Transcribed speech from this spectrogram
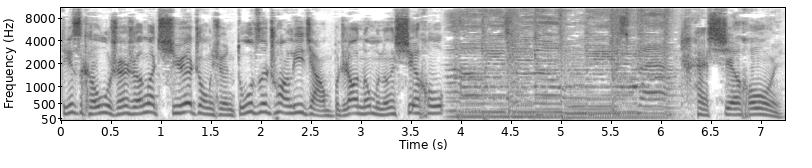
迪斯科武神说：“我七月中旬独自闯丽江，不知道能不能邂逅。邂逅呢，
